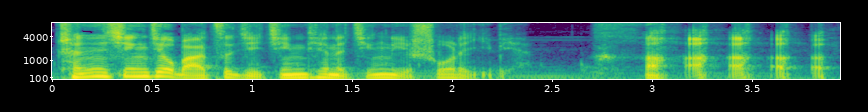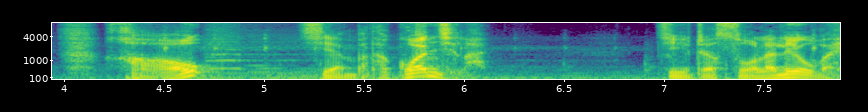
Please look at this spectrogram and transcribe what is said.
陈星就把自己今天的经历说了一遍。哈哈哈哈哈好，先把他关起来，记着锁了六尾，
